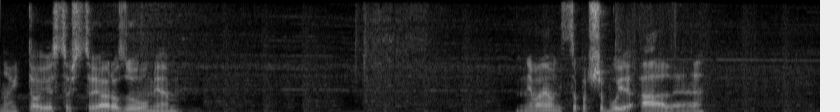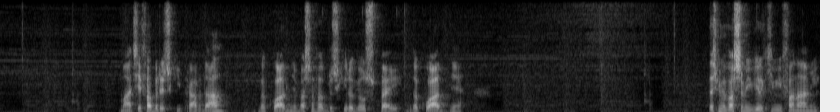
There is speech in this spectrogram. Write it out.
No i to jest coś, co ja rozumiem. Nie mają nic, co potrzebuje, ale... Macie fabryczki, prawda? Dokładnie, wasze fabryczki robią szpej. Dokładnie. Jesteśmy waszymi wielkimi fanami.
